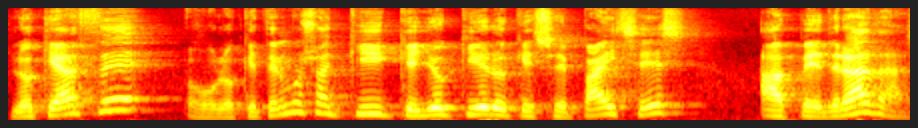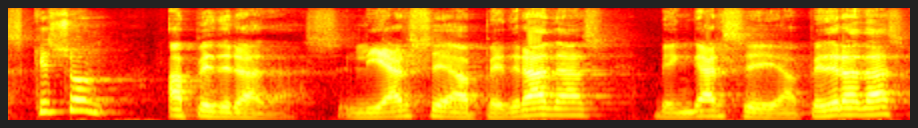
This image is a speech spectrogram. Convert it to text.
Lo que hace, o lo que tenemos aquí que yo quiero que sepáis es a pedradas. ¿Qué son a pedradas? Liarse a pedradas, vengarse a pedradas,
